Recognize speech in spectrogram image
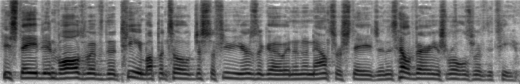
He stayed involved with the team up until just a few years ago in an announcer stage and has held various roles with the team.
